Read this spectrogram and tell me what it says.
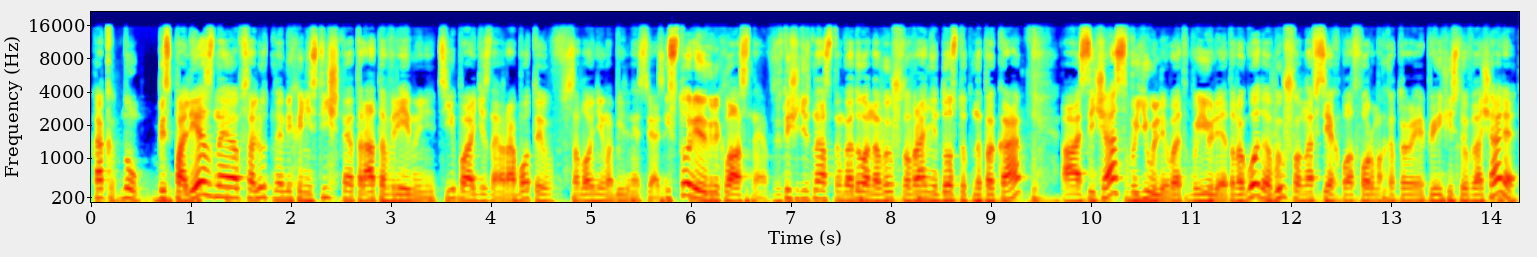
как, ну, бесполезная, абсолютно механистичная трата времени, типа, не знаю, работы в салоне мобильной связи. История игры классная. В 2019 году она вышла в ранний доступ на ПК, а сейчас, в июле, в, в июле этого года, вышла на всех платформах, которые я перечислил в начале,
